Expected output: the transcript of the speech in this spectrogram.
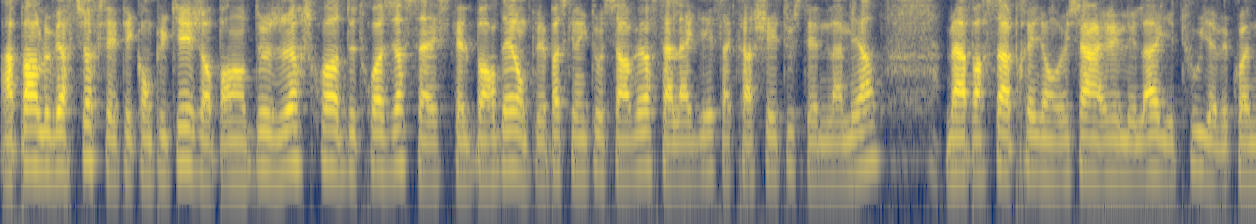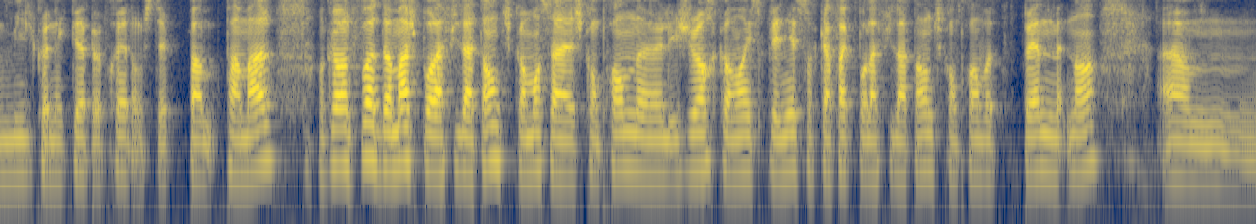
à part l'ouverture que ça a été compliqué, genre pendant deux heures, je crois, deux trois heures, c'était le bordel. On pouvait pas se connecter au serveur, ça laguait, ça crachait tout, c'était de la merde. Mais à part ça, après, ils ont réussi à régler les lags et tout. Il y avait quoi de 1000 connectés à peu près, donc c'était pas, pas, mal. Encore une fois, dommage pour la file d'attente. Je commence à je comprends euh, les joueurs, comment ils se plaignaient sur Kafak pour la file d'attente. Je comprends votre peine maintenant. Euh,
